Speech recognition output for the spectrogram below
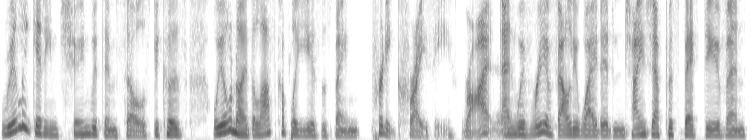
really get in tune with themselves because we all know the last couple of years has been pretty crazy, right? Yeah. And we've reevaluated and changed our perspective and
